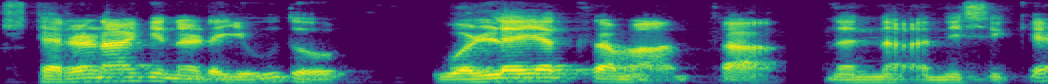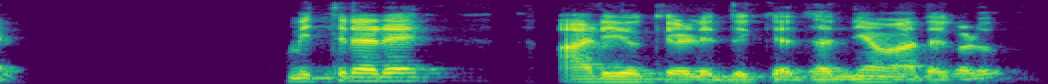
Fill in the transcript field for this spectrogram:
ಶರಣಾಗಿ ನಡೆಯುವುದು ಒಳ್ಳೆಯ ಕ್ರಮ ಅಂತ ನನ್ನ ಅನಿಸಿಕೆ. ಮಿತ್ರರೇ, ಆಡಿಯೋ ಕೇಳಿದ್ದಕ್ಕೆ ಧನ್ಯವಾದಗಳು.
